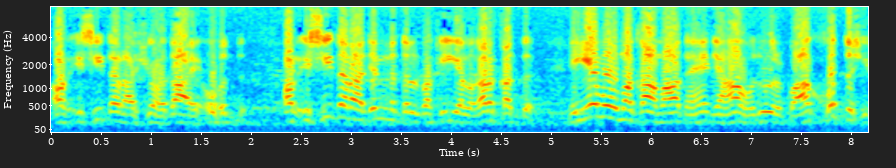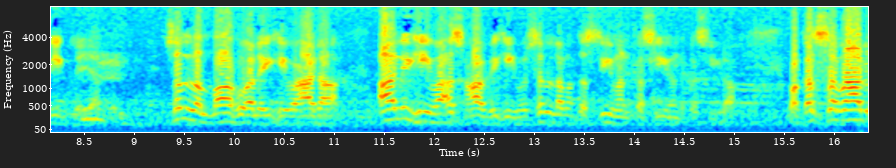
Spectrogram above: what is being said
اور اسی طرح شہدائے عہد اور اسی طرح جنت البقی الغرقد۔ یہ وہ مقامات ہیں جہاں حضور پاک خود تشریف لے جاتے ہیں۔ صلی اللہ علیہ وعلا علیہ و اصحابہ وسلم تسلیما کثیرا کثیرا۔ وقت سباب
